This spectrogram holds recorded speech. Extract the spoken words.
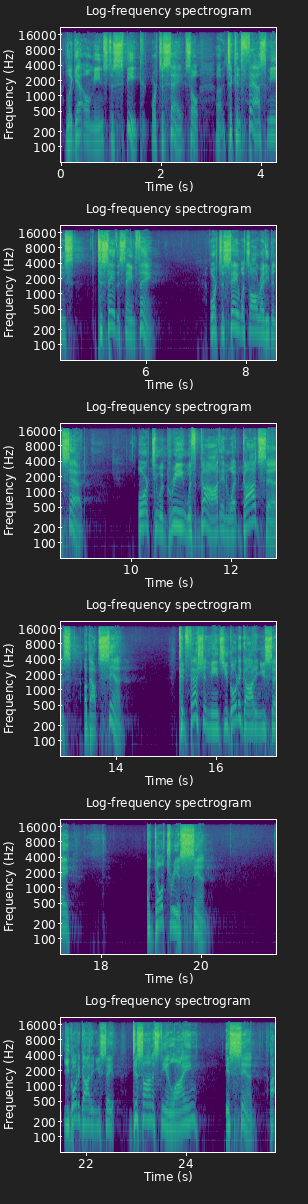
Legeo means to speak or to say. So uh, to confess means to say the same thing or to say what's already been said, or to agree with God and what God says about sin. Confession means you go to God and you say, Adultery is sin. You go to God and you say, Dishonesty and lying is sin.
